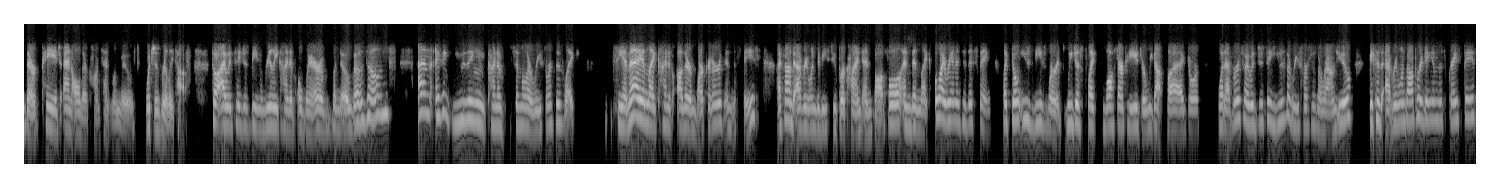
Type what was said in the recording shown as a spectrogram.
their page and all their content removed, which is really tough. So I would say just being really kind of aware of the no go zones. And I think using kind of similar resources like CMA and like kind of other marketers in the space, I found everyone to be super kind and thoughtful and been like, oh, I ran into this thing. Like, don't use these words. We just like lost our page or we got flagged or whatever. So I would just say use the resources around you because everyone's operating in this gray space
